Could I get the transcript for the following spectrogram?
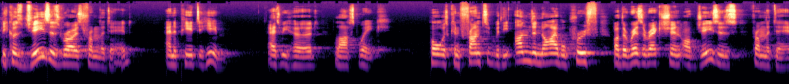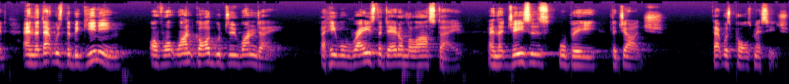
Because Jesus rose from the dead and appeared to him, as we heard last week. Paul was confronted with the undeniable proof of the resurrection of Jesus from the dead, and that that was the beginning of what one, God would do one day, that he will raise the dead on the last day, and that Jesus will be the judge. That was Paul's message.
